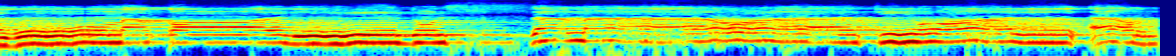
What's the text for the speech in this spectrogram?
له مقاليد السماوات والأرض.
